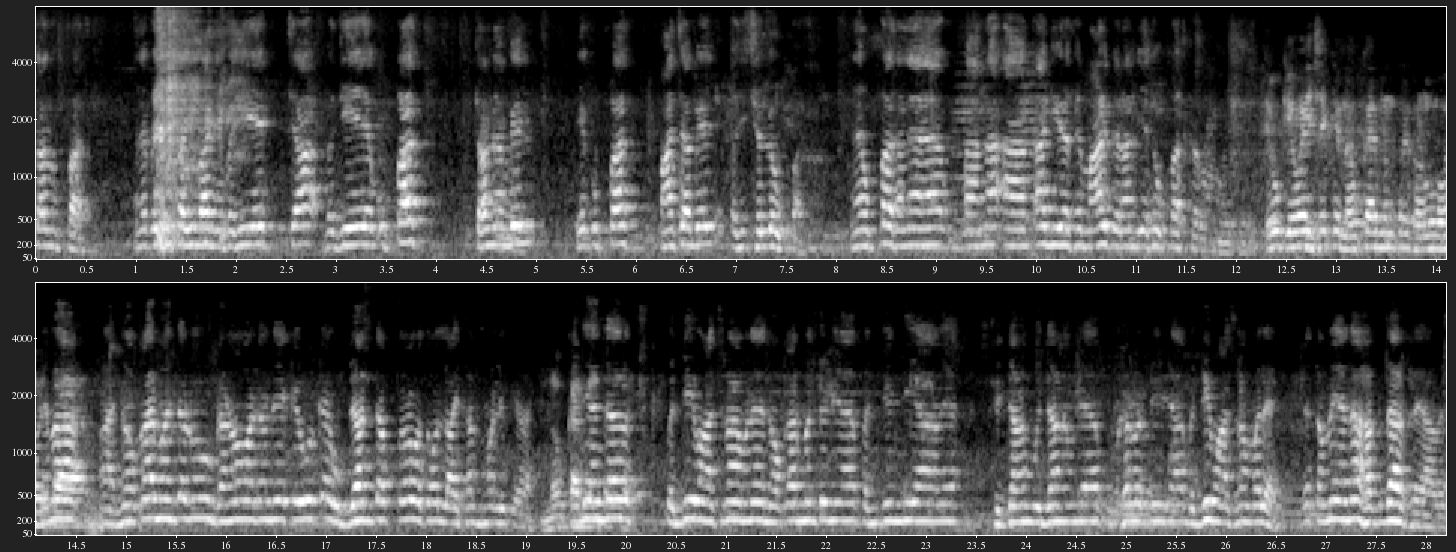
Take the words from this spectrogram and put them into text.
ત્રણ ઉપવાસ. અને પછી ફરી વાર પછી એ ચા પછી એક ઉપવાસ ત્રણ આવેલ એક ઉપવાસ પાંચ આવેલ પછી છેલ્લો ઉપવાસ. અને ઉપવાસ અને આના આ આ દિવસે માળ પહેલા દિવસે ઉપવાસ કરવાનો હોય છે. એવું કહેવાય છે કે નવકાર મંત્ર ઘણો હોય એમાં આ નૌકાર મંત્રનું ગણવા માટે એક એવું કે ઉપધાન તપ કરો તો લાયસન્સ મળી કહેવાય. એની અંદર બધી વાંચના મને નૌકાર મંત્રની આવે પંચિંદી આવે સિદ્ધાંત બુદ્ધાનંદ આવે પુખરવટી આ બધી વાંચના મળે એટલે તમે એના હકદાર થયા આવે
